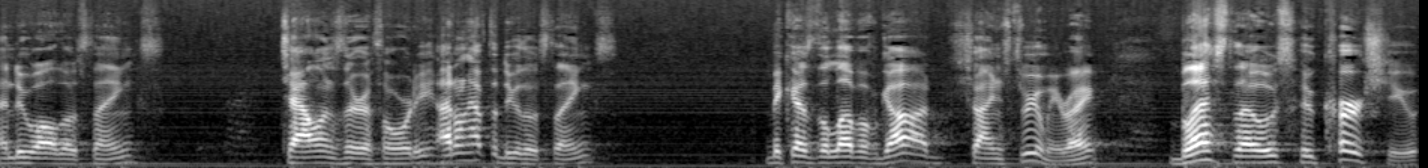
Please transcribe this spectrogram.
and do all those things. Challenge their authority. I don't have to do those things because the love of God shines through me, right? Bless those who curse you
